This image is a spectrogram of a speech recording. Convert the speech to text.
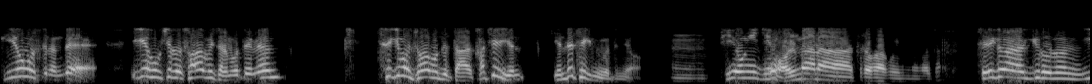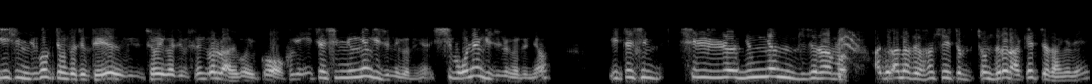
비용을 쓰는데 이게 혹시라도 사업이 잘못되면 책임은 조합원들 다 같이 연, 연대 책임이거든요. 음, 비용이 지금 얼마나 들어가고 있는 거죠? 제가 알기로는 26억 정도 지금 대, 저희가 지금 쓴 걸로 알고 있고, 그게 2016년 기준이거든요. 15년 기준이거든요. 2017년, 6년 기준하면 아직 안 와서 확실히 좀, 좀 늘어났겠죠, 당연히.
